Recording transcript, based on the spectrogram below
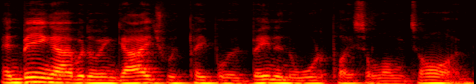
And being able to engage with people who'd been in the water police a long time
